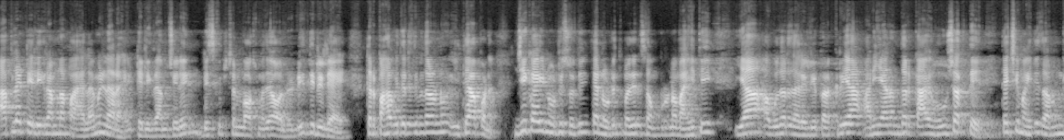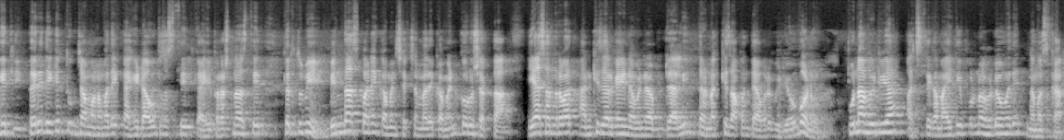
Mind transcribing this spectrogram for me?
आपल्या टेलिग्रामला पाहायला मिळणार आहे. टेलिग्रामची लिंक डिस्क्रिप्शन बॉक्समध्ये ऑलरेडी दिलेली आहे. तर पहा विद्यार्थी मित्रांनो इथे आपण जी काही नोटीस होती त्या नोटीसमधील संपूर्ण माहिती या अगोदर झालेली प्रक्रिया आणि यानंतर काय होऊ शकते त्याची माहिती जाणून घेतली. तरी देखील तुमच्या मनामध्ये काही डाऊट्स असतील काही प्रश्न असतील तर तुम्ही बिंदासपणे कमेंट सेक्शनमध्ये कमेंट करू शकता. या संदर्भात आणखी जर काही नवीन अपडेट आली तर नक्कीच आपण त्यावर व्हिडिओ बनवू. पुन्हा भेटूया. अशी एका माहितीपूर्ण व्हिडिओमध्ये नमस्कार.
